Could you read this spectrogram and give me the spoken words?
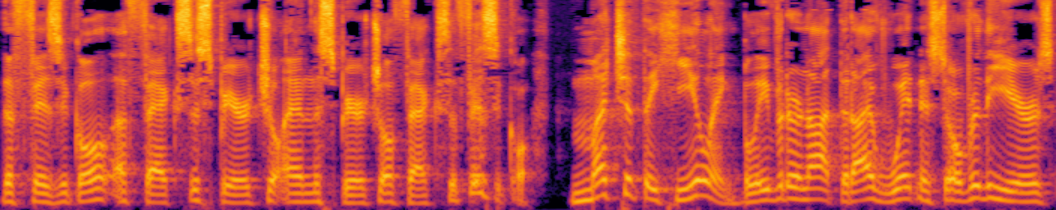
The physical affects the spiritual and the spiritual affects the physical. Much of the healing, believe it or not, that I've witnessed over the years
